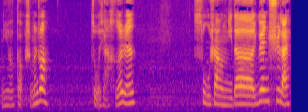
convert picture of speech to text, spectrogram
你要告什么状？坐下何人？诉上你的冤屈来。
